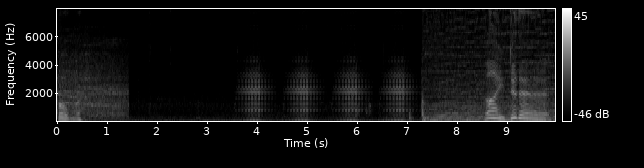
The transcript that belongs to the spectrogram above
Boom. I did it!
